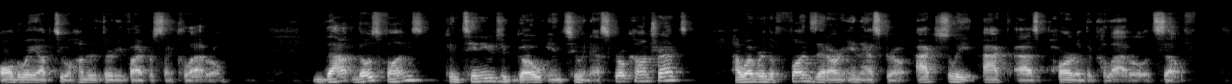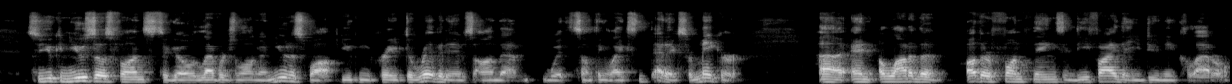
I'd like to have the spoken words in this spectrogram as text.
all the way up to 135% collateral that those funds continue to go into an escrow contract. However, the funds that are in escrow actually act as part of the collateral itself. So you can use those funds to go leverage long on Uniswap. You can create derivatives on them with something like Synthetix or Maker. Uh, and a lot of the other fun things in DeFi that you do need collateral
